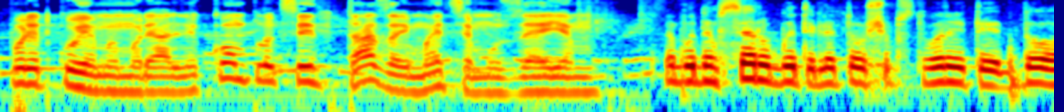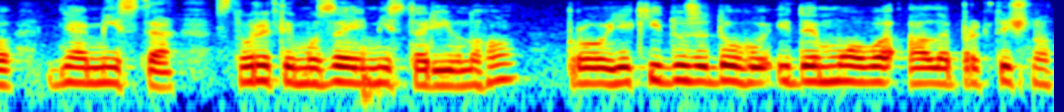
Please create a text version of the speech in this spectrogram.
впорядкує меморіальні комплекси та займеться музеєм. Ми будемо все робити для того, щоб створити до Дня міста, створити музей міста Рівного, про який дуже довго йде мова, але практично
